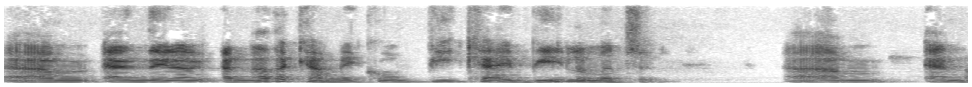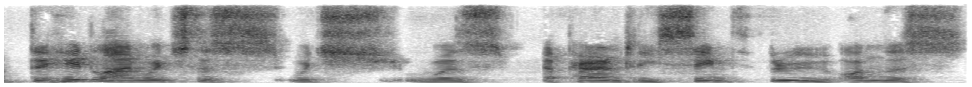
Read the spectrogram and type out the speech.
um, and then another company called BKB Limited. Um, and the headline, which this which was apparently sent through on this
